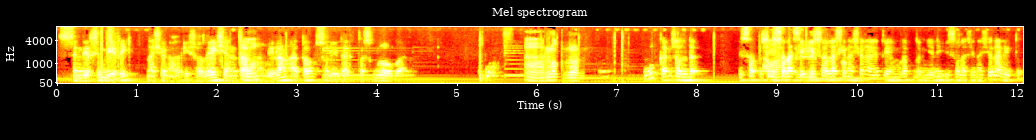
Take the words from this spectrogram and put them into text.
sendiri-sendiri national isolation tak Oh. bilang atau solidaritas global. Ah lockdown. Bukan soldat iso- Apa? isolasi isolasi nasional itu yang lockdown. Jadi isolasi nasional itu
